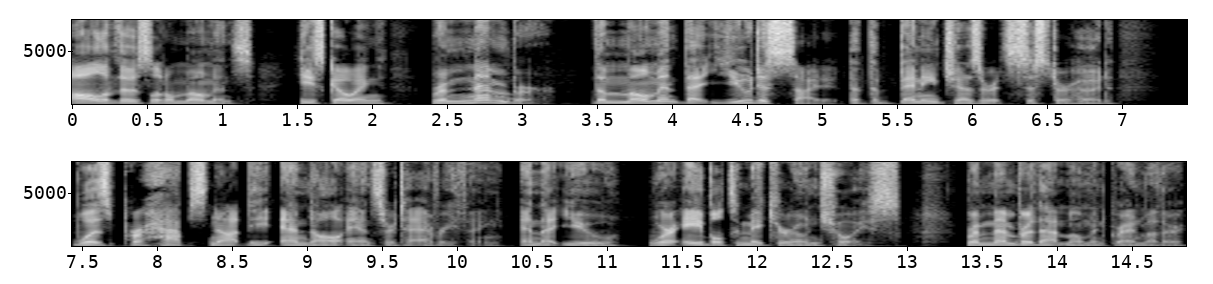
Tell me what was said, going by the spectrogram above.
All of those little moments, he's going, Remember the moment that you decided that the Bene Gesserit sisterhood was perhaps not the end all answer to everything, and that you were able to make your own choice. Remember that moment, grandmother,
